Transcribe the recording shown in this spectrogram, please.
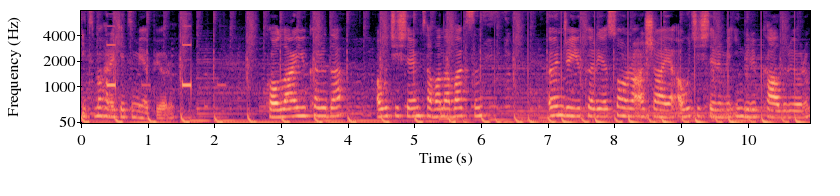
itme hareketimi yapıyorum. Kollar yukarıda, avuç içlerim tavana baksın. Önce yukarıya sonra aşağıya avuç içlerimi indirip kaldırıyorum.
